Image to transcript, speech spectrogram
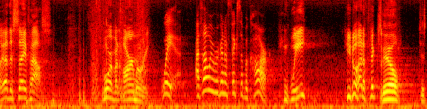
My other safe house. It's More of an armory. Wait, I thought we were gonna fix up a car. we? You know how to fix a Bill, just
